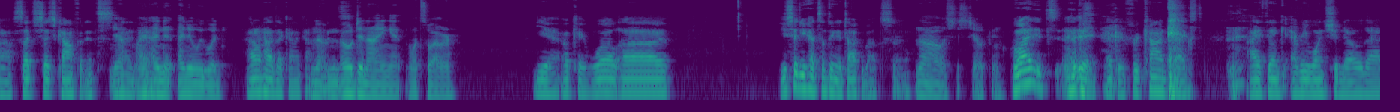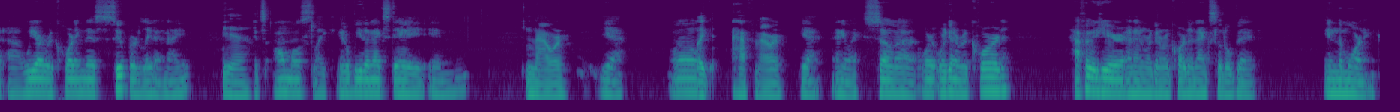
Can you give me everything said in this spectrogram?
Wow, such such confidence. Yeah. I, I, I knew I knew we would. I don't have that kind of No confidence. no denying it whatsoever. Yeah. Okay. Well, uh, you said you had something to talk about, so No, I was just joking. What? It's okay. Okay. For context, I think everyone should know that uh, we are recording this super late at night. Yeah, It's almost like it'll be the next day in an hour, yeah. Well, like half an hour. Yeah. Anyway, so uh, we're we're gonna record half of it here, and then we're gonna record the next little bit in the morning.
